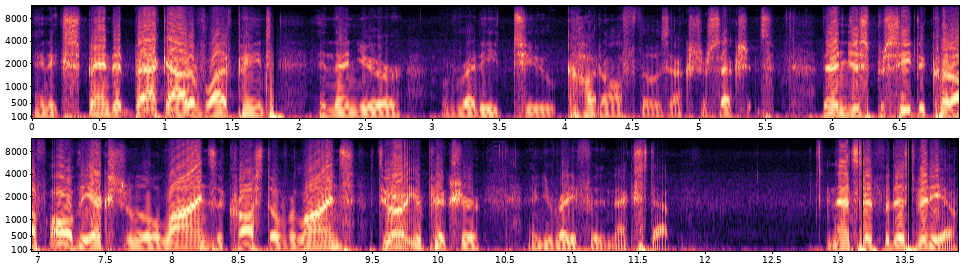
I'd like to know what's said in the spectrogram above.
and expand it back out of live paint, and then you're ready to cut off those extra sections. Then just proceed to cut off all the extra little lines, the crossed over lines throughout your picture, and you're ready for the next step. And that's it for this video.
